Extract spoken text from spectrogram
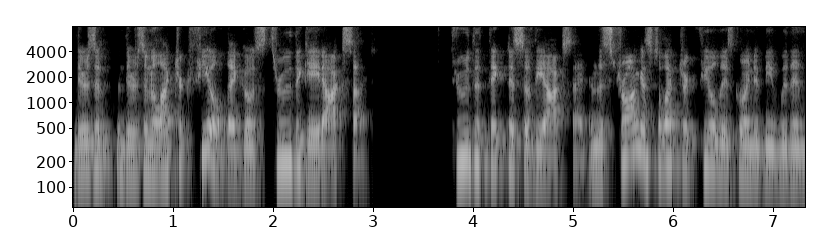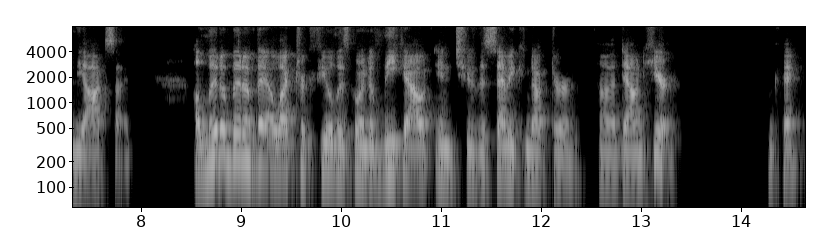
There's, a, there's an electric field that goes through the gate oxide, through the thickness of the oxide. And the strongest electric field is going to be within the oxide. A little bit of that electric field is going to leak out into the semiconductor uh, down here. Okay.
